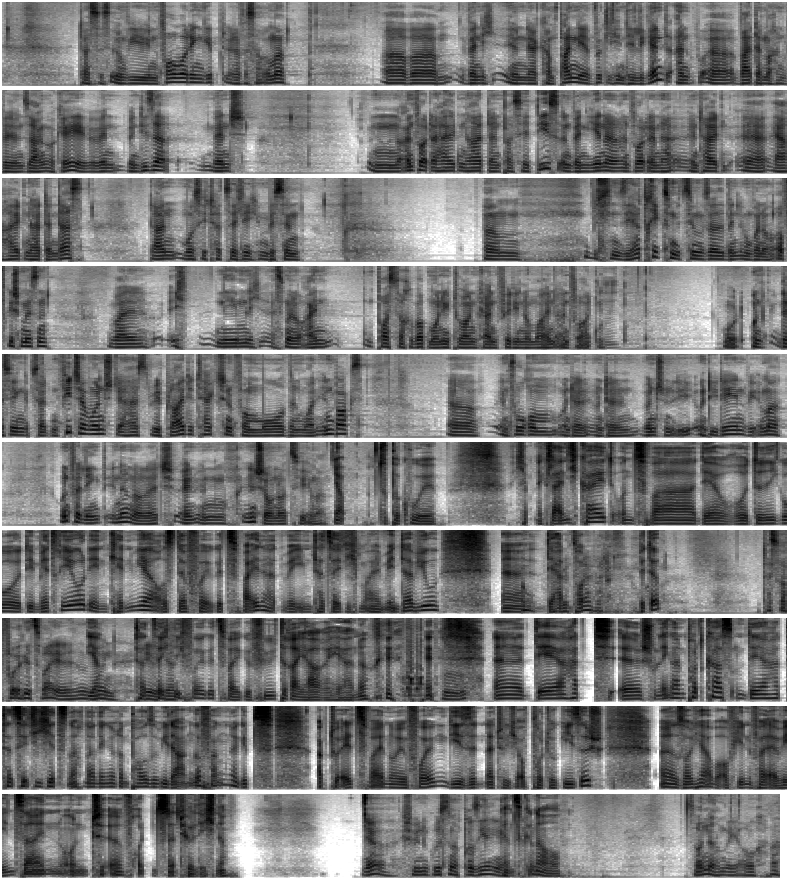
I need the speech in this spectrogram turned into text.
dass es irgendwie ein Forwarding gibt oder was auch immer. Aber wenn ich in der Kampagne wirklich intelligent äh, weitermachen will und sagen, okay, wenn, wenn dieser Mensch eine Antwort erhalten hat, dann passiert dies und wenn jener eine Antwort enthalten, äh, erhalten hat, dann das, dann muss ich tatsächlich ein bisschen ähm, ein bisschen sehr tricksen, beziehungsweise bin irgendwann auch aufgeschmissen, weil ich nämlich erstmal nur ein Postfach überhaupt monitoren kann für die normalen Antworten. Mhm. Gut, und deswegen gibt es halt einen Feature-Wunsch, der heißt Reply Detection for More Than One Inbox. Äh, Im Forum unter, unter Wünschen und Ideen, wie immer. Und verlinkt in der Knowledge, äh, in, in den Show Notes, wie immer. Ja, super cool. Ich habe eine Kleinigkeit und zwar der Rodrigo Demetrio, den kennen wir aus der Folge 2, da hatten wir ihn tatsächlich mal im Interview. Äh, oh, der hat Bitte? Das war Folge 2. Ja, tatsächlich Folge 2, gefühlt drei Jahre her. Ne? mhm. äh, der hat äh, schon länger einen Podcast und der hat tatsächlich jetzt nach einer längeren Pause wieder angefangen. Da gibt es aktuell zwei neue Folgen, die sind natürlich auf Portugiesisch, äh, soll hier aber auf jeden Fall erwähnt sein und äh, freut uns natürlich. Ne? Ja, schöne Grüße nach Brasilien. Ganz genau. Sonne haben wir ja auch.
